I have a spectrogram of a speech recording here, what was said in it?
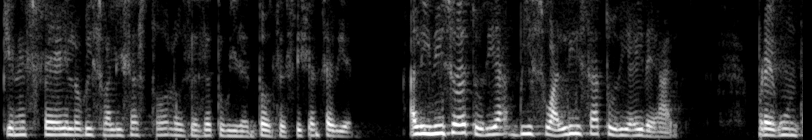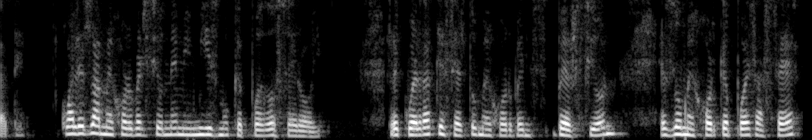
tienes fe y lo visualizas todos los días de tu vida. Entonces, fíjense bien, al inicio de tu día, visualiza tu día ideal. Pregúntate, ¿cuál es la mejor versión de mí mismo que puedo ser hoy? Recuerda que ser tu mejor versión es lo mejor que puedes hacer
